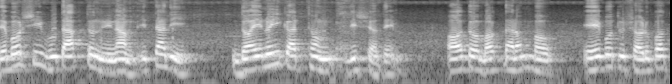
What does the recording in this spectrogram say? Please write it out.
দেবর্ষি ভূতাপ্ত নৃণাম ইত্যাদি দয়নৈকার্থং দৃশ্যতে। অত ভক্তারম্ভ এব তু স্বরূপত,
